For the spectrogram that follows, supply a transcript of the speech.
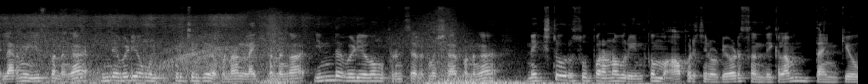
எல்லாருமே யூஸ் பண்ணுங்கள் இந்த வீடியோ உங்களுக்கு பிடிச்சிருக்கு அப்படின்னா லைக் பண்ணுங்கள் இந்த வீடியோவை உங்கள் ஃப்ரெண்ட்ஸ் எல்லாருக்குமே ஷேர் பண்ணுங்கள் நெக்ஸ்ட் ஒரு சூப்பரான ஒரு இன்கம் ஆப்பர்ச்சுனிட்டியோடு சந்திக்கலாம். தேங்க்யூ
